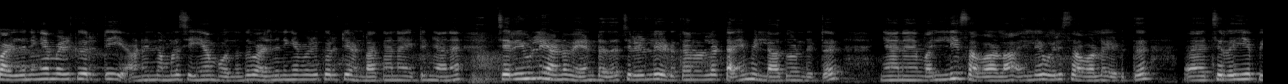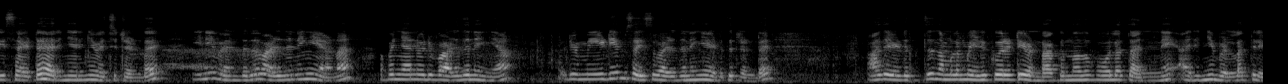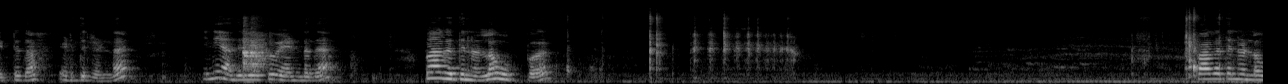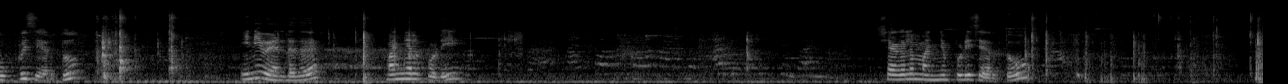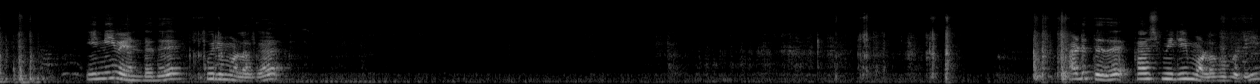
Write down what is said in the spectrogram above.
വഴുതനങ്ങ മെഴുക്കുരട്ടി ആണ് നമ്മൾ ചെയ്യാൻ പോകുന്നത്. വഴുതനങ്ങ മെഴുക്കുരട്ടി ഉണ്ടാക്കാനായിട്ട് ഞാൻ ചെറിയുള്ളിയാണ് വേണ്ടത്. ചെറിയുള്ളി എടുക്കാനുള്ള ടൈം ഇല്ലാത്തതുകൊണ്ടിട്ട് ഞാൻ വലിയ സവാള അല്ലെങ്കിൽ ഒരു സവാള എടുത്ത് ചെറിയ പീസായിട്ട് അരിഞ്ഞരിഞ്ഞ് വെച്ചിട്ടുണ്ട്. ഇനി വേണ്ടത് വഴുതനങ്ങയാണ്. അപ്പം ഞാനൊരു വഴുതനങ്ങ ഒരു മീഡിയം സൈസ് വഴുതനങ്ങ എടുത്തിട്ടുണ്ട്. അതെടുത്ത് നമ്മൾ മെഴുക്കുരട്ടി ഉണ്ടാക്കുന്നത് പോലെ തന്നെ അരിഞ്ഞ് വെള്ളത്തിലിട്ട് ഇതാ എടുത്തിട്ടുണ്ട്. ഇനി അതിലേക്ക് വേണ്ടത് പാകത്തിനുള്ള ഉപ്പ്. പാകത്തിനുള്ള ഉപ്പ് ചേർത്തു. ഇനി വേണ്ടത് മഞ്ഞൾപ്പൊടി. ശകലം മഞ്ഞൾപ്പൊടി ചേർത്തു. ഇനി വേണ്ടത് കുരുമുളക്. അടുത്തത് കാശ്മീരി മുളക് പൊടി.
